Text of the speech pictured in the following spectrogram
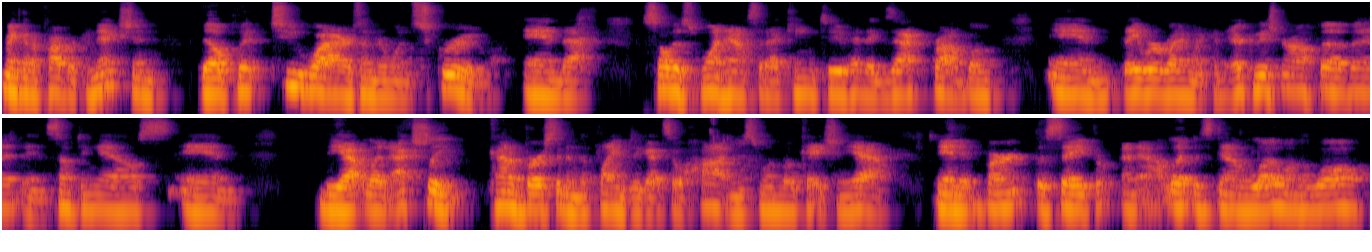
making a proper connection, they'll put two wires under one screw. And I saw this one house that I came to had the exact problem, and they were running like an air conditioner off of it and something else, and the outlet actually kind of bursted in the flames. It got so hot in this one location. Yeah. And it burnt the safe. An outlet is down low on the wall.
